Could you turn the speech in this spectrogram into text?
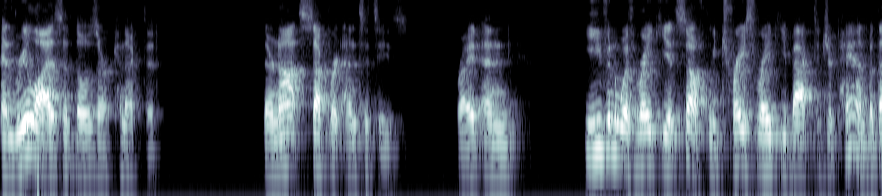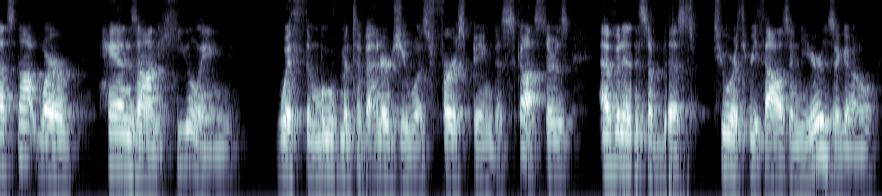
and realize that those are connected. They're not separate entities, right? And even with Reiki itself, we trace Reiki back to Japan, but that's not where hands on healing with the movement of energy was first being discussed. There's evidence of this two or 3,000 years ago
